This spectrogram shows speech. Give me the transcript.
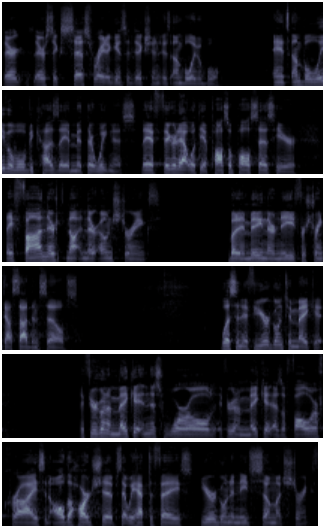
Their, their success rate against addiction is unbelievable. And it's unbelievable because they admit their weakness. They have figured out what the Apostle Paul says here. They find their not in their own strength, but in admitting their need for strength outside themselves. Listen, if you're going to make it, if you're going to make it in this world, if you're going to make it as a follower of Christ and all the hardships that we have to face, you're going to need so much strength.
